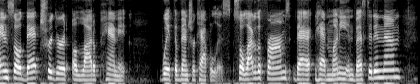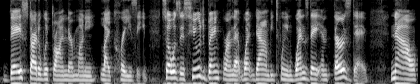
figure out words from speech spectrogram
And so that triggered a lot of panic with the venture capitalists. So a lot of the firms that had money invested in them, they started withdrawing their money like crazy. So it was this huge bank run that went down between Wednesday and Thursday. Now,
